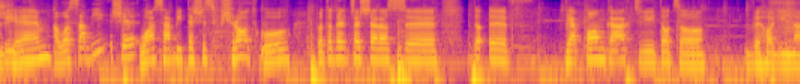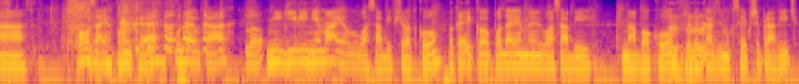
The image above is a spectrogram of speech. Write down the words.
czyli- pędzelkiem. a wasabi się... Wasabi też jest w środku, bo to te- też trzeba roz... y, y, w, japonkach, czyli to, co wychodzi na poza japonkę, w pudełkach, No. nigiri nie mają wasabi w środku, Okej. tylko podajemy wasabi na boku, Mhm. żeby każdy mógł sobie przyprawić.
